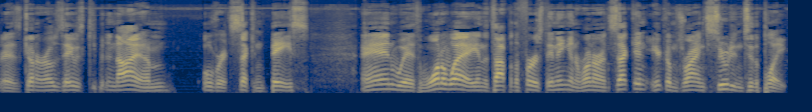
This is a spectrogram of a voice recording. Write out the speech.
as Gunnar Jose was keeping an eye on him over at second base. And with one away in the top of the first inning and a runner on second, here comes Ryan Sudin to the plate.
